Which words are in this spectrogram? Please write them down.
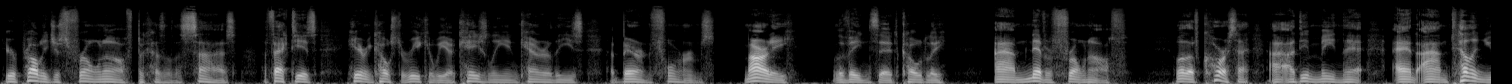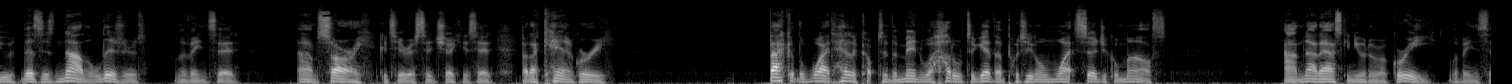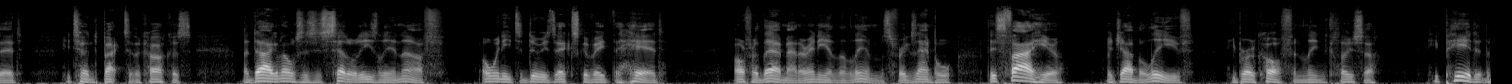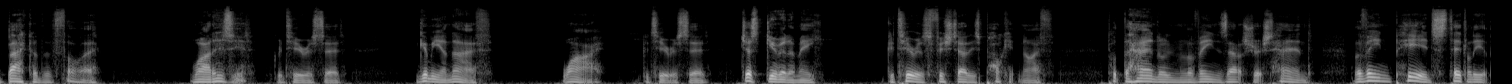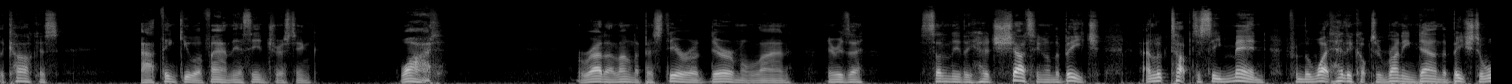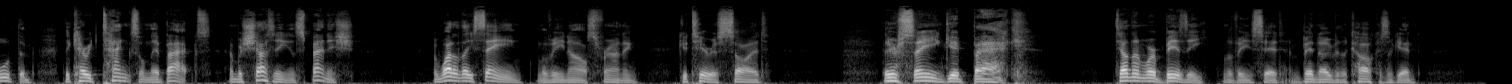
You're probably just thrown off because of the size. The fact is, here in Costa Rica, we occasionally encounter these aberrant forms. Marty, Levine said coldly, I am never thrown off. Well, of course, I, I, I didn't mean that, and I'm telling you this is not a lizard, Levine said. I'm sorry, Gutierrez said, shaking his head, but I can't agree. Back at the white helicopter, the men were huddled together, putting on white surgical masks. I'm not asking you to agree, Levine said. He turned back to the carcass. The diagnosis is settled easily enough. All we need to do is excavate the head, or for that matter, any of the limbs. For example, this thigh here, which I believe. He broke off and leaned closer. He peered at the back of the thigh. What is it? Gutierrez said. Give me a knife. Why? Gutierrez said. Just give it to me. Gutierrez fished out his pocket knife put the handle in Levine's outstretched hand. Levine peered steadily at the carcass. I think you will find this interesting. What? Right along the posterodermal line, there is a. Suddenly they heard shouting on the beach, and looked up to see men from the white helicopter running down the beach toward them. They carried tanks on their backs, and were shouting in Spanish. And what are they saying? Levine asked, frowning. Gutierrez sighed. They're saying get back. Tell them we're busy, Levine said, and bent over the carcass again.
